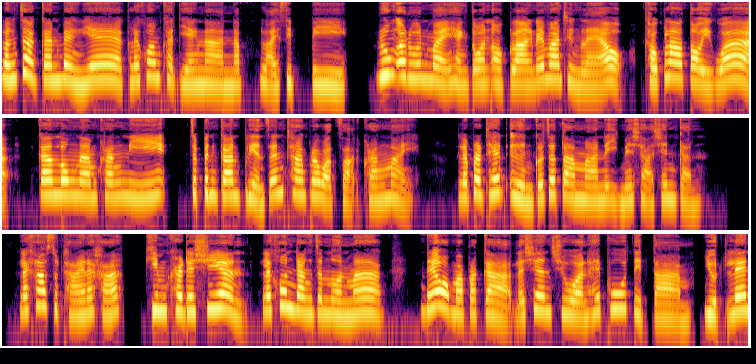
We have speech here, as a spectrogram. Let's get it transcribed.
หลังจากการแบ่งแยกและความขัดแย้งนานนับหลายสิบปี รุ่งอรุณใหม่แห่งตะวันออกกลางได้มาถึงแล้ว เขากล่าวต่ออีกว่า การลงนามครั้งนี้จะเป็นการเปลี่ยนเส้นทางประวัติศาสตร์ครั้งใหม่ และประเทศอื่นก็จะตามมาในอีกไม่ช้าเช่นกัน และข่าวสุดท้ายนะคะ คิมคาร์เดเชียนและคนดังจำนวนมาก ได้ออกมาประกาศและเชิญชวนให้ผู้ติดตาม หยุดเล่น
